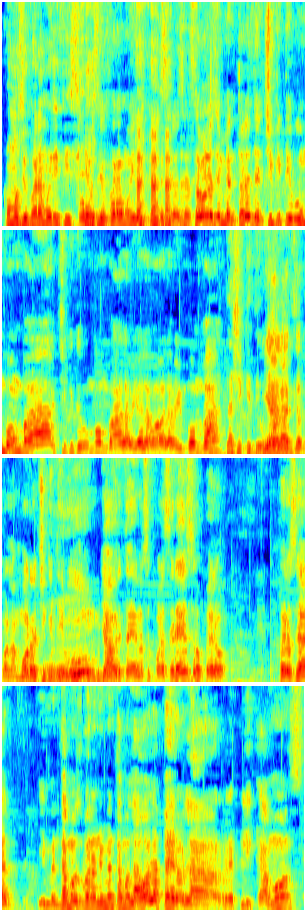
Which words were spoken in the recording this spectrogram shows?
Como si fuera muy difícil. Como si fuera muy difícil. O sea, somos los inventores del chiquitibum bomba, chiquitibum bomba, la vio lavado, la bim bomba. La chiquitibú. Y a la- con la morra chiquitibum, ya ahorita ya no se puede hacer eso, pero, pero o sea, inventamos, bueno, no inventamos la ola, pero la replicamos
